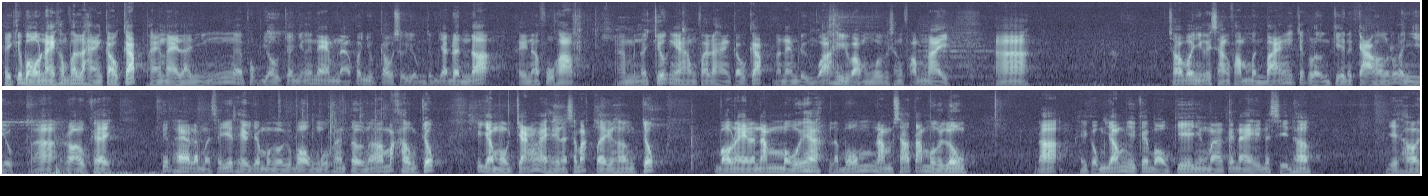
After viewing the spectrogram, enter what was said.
Thì cái bộ này không phải là hàng cao cấp hàng này là những phục vụ cho những anh em nào có nhu cầu sử dụng trong gia đình đó thì nó phù hợp à, mình nói trước nha không phải là hàng cao cấp. Anh em đừng quá hy vọng vào cái sản phẩm này. À, so với những cái sản phẩm mình bán chất lượng kia nó cao hơn rất là nhiều. À, rồi ok. Tiếp theo là mình sẽ giới thiệu cho mọi người cái bộ mũi khoan tường nó mắc hơn một chút. Cái dòng màu trắng này thì nó sẽ mắc tiền hơn chút. Bộ này là 5 mũi ha là 4 5 6 8 10 luôn. Đó thì cũng giống như cái bộ kia nhưng mà cái này thì nó xịn hơn. Vậy thôi.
